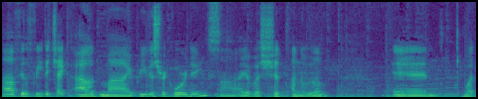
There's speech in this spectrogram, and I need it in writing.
Uh, feel free to check out my previous recordings. Uh, I have a shit ton of them. And what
